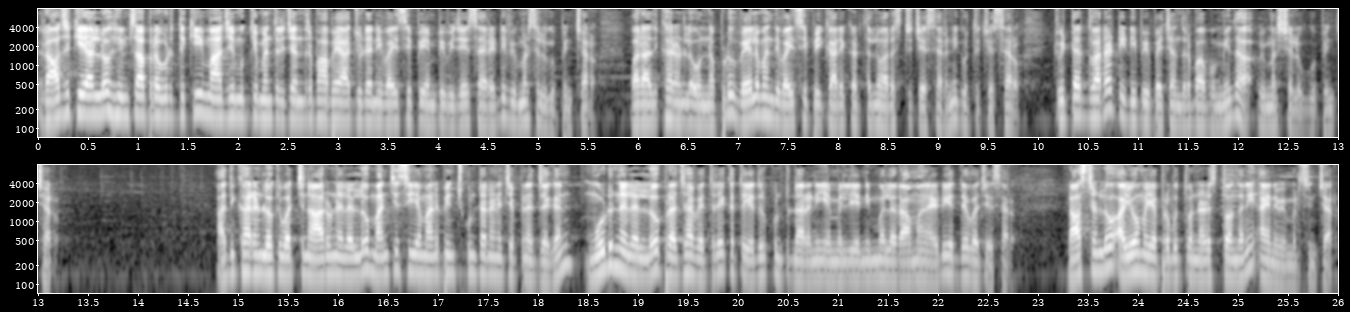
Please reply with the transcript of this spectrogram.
రాజకీయాల్లో హింసా ప్రవృత్తికి మాజీ ముఖ్యమంత్రి చంద్రబాబు ఆజుడని వైసీపీ ఎంపీ విజయసాయిరెడ్డి విమర్శలు గుప్పించారు. వారు అధికారంలో ఉన్నప్పుడు వేల మంది వైసీపీ కార్యకర్తలను అరెస్టు చేశారని గుర్తు చేశారు. ట్విట్టర్ ద్వారా టీడీపీపై చంద్రబాబు మీద విమర్శలు గుప్పించారు. అధికారంలోకి వచ్చిన ఆరు నెలల్లో మంచి సీఎం అనిపించుకుంటానని చెప్పిన జగన్ మూడు నెలల్లో ప్రజా వ్యతిరేకత ఎదుర్కొంటున్నారని ఎమ్మెల్యే నిమ్మల రామానాయుడు ఎద్దేవా చేశారు. రాష్ట్రంలో అయోమయ ప్రభుత్వం నడుస్తోందని ఆయన విమర్శించారు.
